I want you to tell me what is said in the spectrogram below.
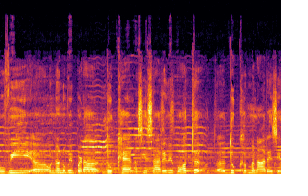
ਉਹ ਵੀ ਉਹਨਾਂ ਨੂੰ ਵੀ ਬੜਾ ਦੁੱਖ ਹੈ। ਅਸੀਂ ਸਾਰੇ ਵੀ ਬਹੁਤ ਦੁੱਖ ਮਨਾ ਰਹੇ ਸੀ।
